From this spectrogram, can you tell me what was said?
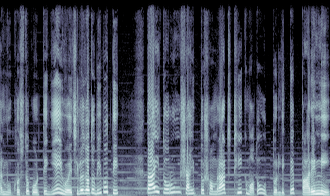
আর মুখস্থ করতে গিয়েই হয়েছিল যত বিপত্তি। তাই তরুণ সাহিত্য সম্রাট ঠিক মতো উত্তর লিখতে পারেননি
